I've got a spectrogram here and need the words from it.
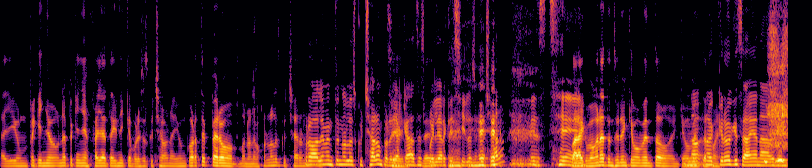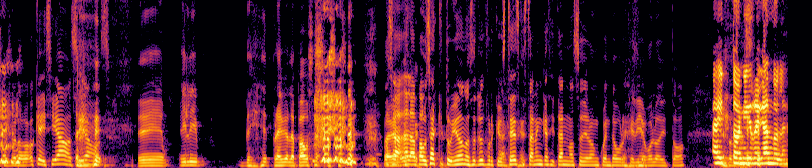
Hay un pequeño, una pequeña falla técnica, por eso escucharon ahí un corte, pero bueno, a lo mejor no lo escucharon. Probablemente no lo escucharon, pero ya acabas de spoilear que sí lo escucharon. este... Para que pongan atención en qué momento, en qué momento No, no creo que se vaya nada, pero ok, sigamos, sigamos. eh, Ili, previo a la pausa. o sea, a la pausa que tuvimos nosotros, porque ustedes que están en casita no se dieron cuenta porque Diego lo editó. Ay, Tony regándola.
